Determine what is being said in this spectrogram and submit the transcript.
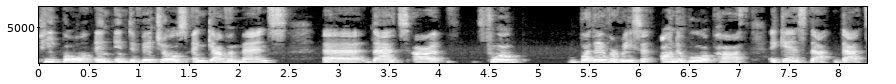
people, in, individuals, and governments uh, that are for whatever reason on a warpath against that that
